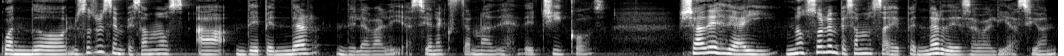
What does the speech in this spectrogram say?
cuando nosotros empezamos a depender de la validación externa desde chicos, ya desde ahí no solo empezamos a depender de esa validación,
